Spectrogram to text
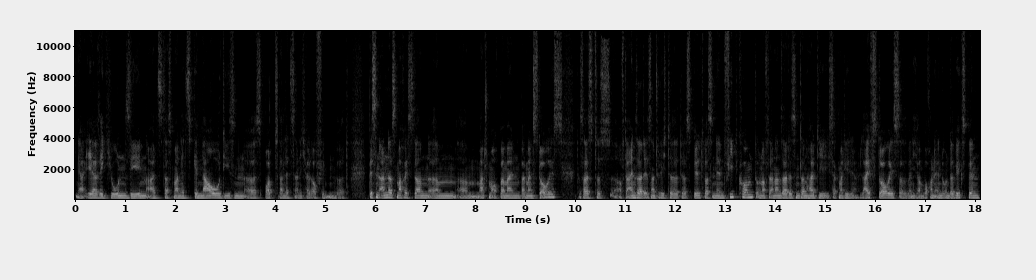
ja, eher Regionen sehen, als dass man jetzt genau diesen äh, Spot dann letztendlich halt auch finden wird. Bisschen anders mache ich es dann ähm, ähm, manchmal auch bei meinen, bei meinen Stories. Das heißt, das, äh, auf der einen Seite ist natürlich de, das Bild, was in den Feed kommt und auf der anderen Seite sind dann halt die, ich sag mal, die Live-Stories, also wenn ich am Wochenende unterwegs bin,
